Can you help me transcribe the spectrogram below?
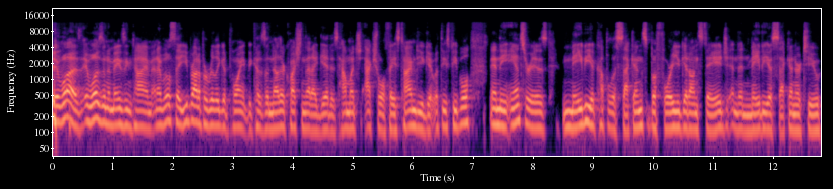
It was it was an amazing time. And i will say you brought up a really good point because another question that i get is how much actual facetime do you get with these people? And the answer is maybe a couple of seconds before you get on stage and then maybe a second or two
